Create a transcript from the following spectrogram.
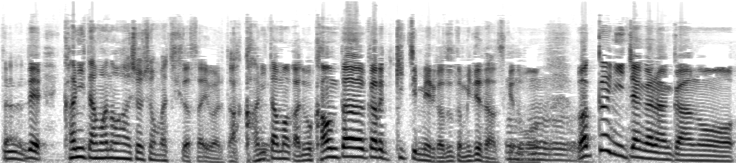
で、カニ玉のお少々お待ちください言われて、あ、カニ玉か。でもカウンターからキッチン見えるからずっと見てたんですけども、うんうんうん若い兄ちゃんがなんかあの、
